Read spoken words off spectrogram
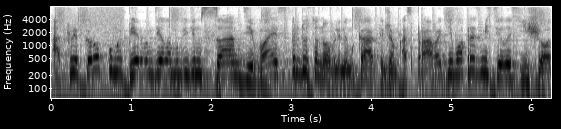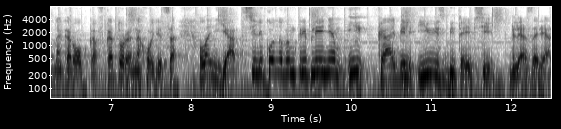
Открыв коробку, мы первым делом увидим сам девайс с предустановленным картриджем, а справа от него разместилась еще одна коробка, в которой находится ланьярд с силиконовым креплением и кабель USB Type-C для зарядки.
